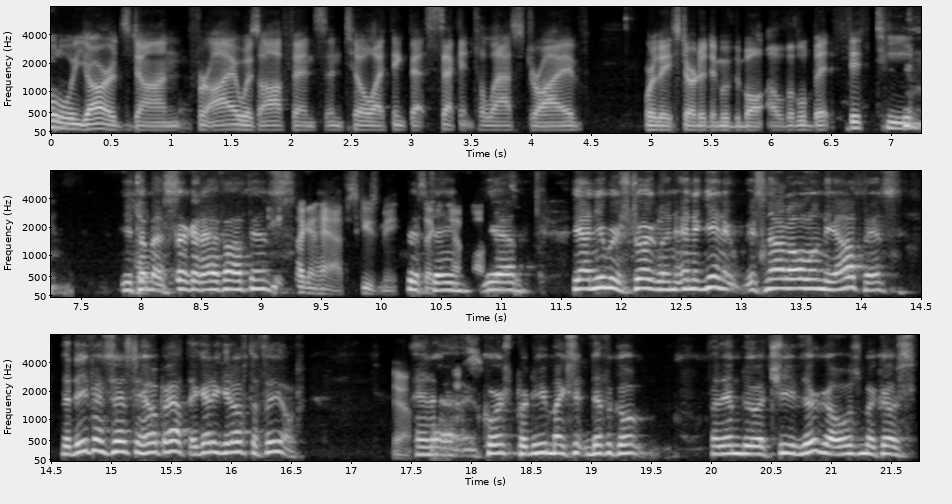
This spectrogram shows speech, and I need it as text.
total yards, Don, for Iowa's offense until I think that second to last drive where they started to move the ball a little bit. 15 You're talking about second half offense? second half, excuse me. Second half 15. Yeah. Yeah, knew we were struggling. And again, it, it's not all on the offense. The defense has to help out. They got to get off the field. Yeah. And uh, of course, Purdue makes it difficult for them to achieve their goals because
